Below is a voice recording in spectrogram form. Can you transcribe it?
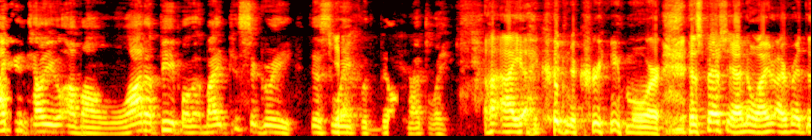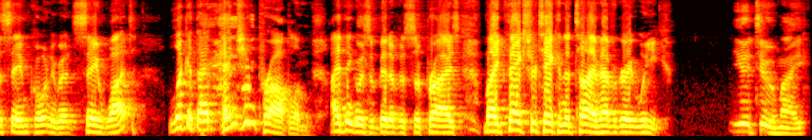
I, can tell you of a lot of people that might disagree this yeah. week with Bill Dudley. I, I, couldn't agree more. Especially, I know I, I read the same quote and went, "Say what?" Look at that pension problem. I think it was a bit of a surprise. Mike, thanks for taking the time. Have a great week. You too, Mike.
